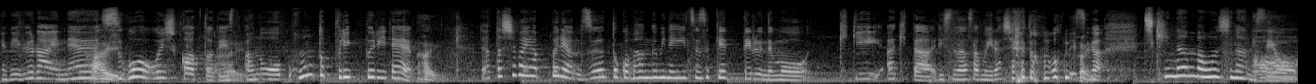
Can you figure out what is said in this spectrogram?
エビフライね、はい、すごい美味しかったです、はい、あの本当プリップリで,、はい、で私はやっぱりあのずっとこう番組で言い続けてるんでもう聞き飽きたリスナーさんもいらっしゃると思うんですが、はい、チキン南蛮推しなんですよ。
